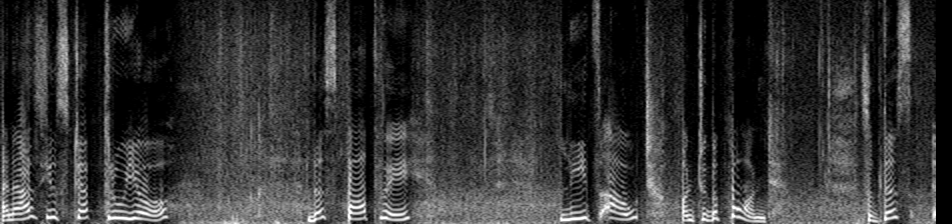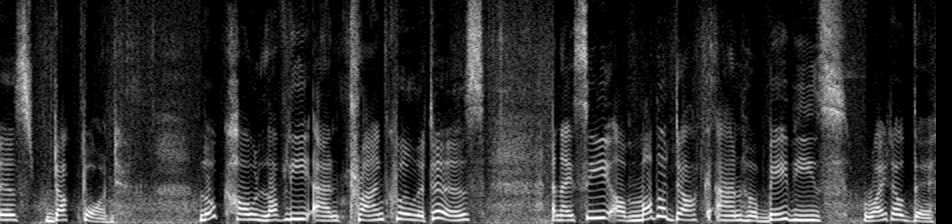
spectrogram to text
And as you step through here, this pathway leads out onto the pond. So this is duck pond. Look how lovely and tranquil it is. And I see a mother duck and her babies right out there.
